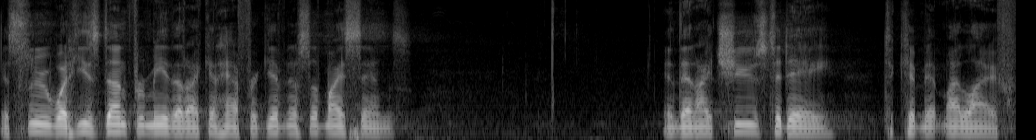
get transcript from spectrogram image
It's through what He's done for me that I can have forgiveness of my sins. And then I choose today to commit my life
